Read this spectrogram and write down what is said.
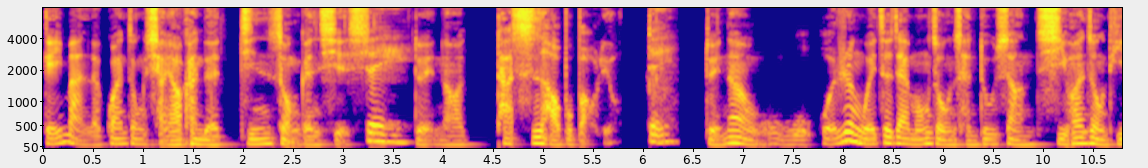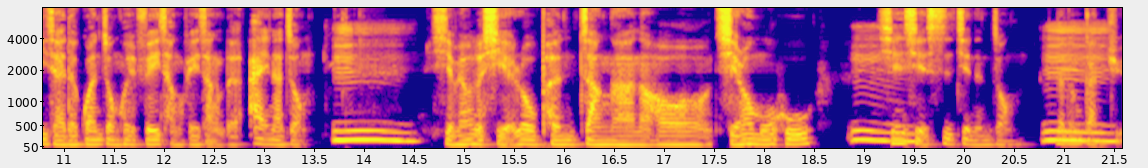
给满了观众想要看的惊悚跟血腥，对。对，然后他丝毫不保留，对。对，那我我认为这在某种程度上，喜欢这种题材的观众会非常非常的爱那种。嗯，写，比方说血肉喷张啊，然后血肉模糊，嗯，鲜血四溅的那种、嗯、那种感觉，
